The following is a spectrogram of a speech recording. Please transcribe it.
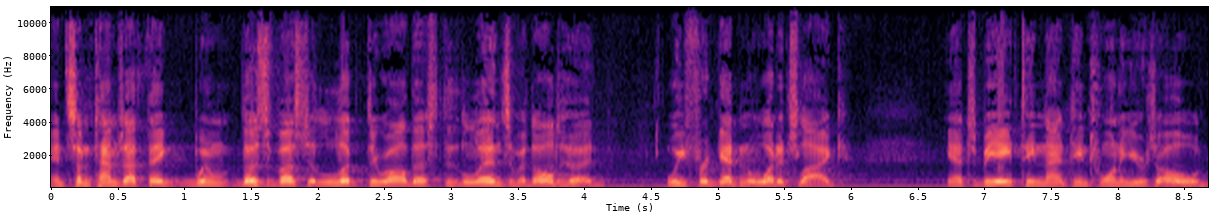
And sometimes I think when those of us that look through all this through the lens of adulthood, we forgetting what it's like you know, to be 18, 19, 20 years old.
